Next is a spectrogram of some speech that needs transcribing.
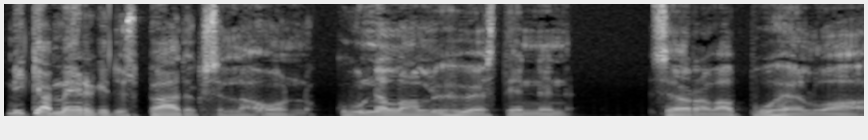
Mikä merkitys päätöksellä on? Kuunnellaan lyhyesti ennen seuraavaa puhelua,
